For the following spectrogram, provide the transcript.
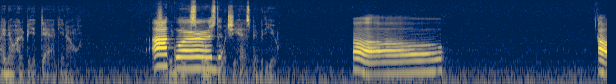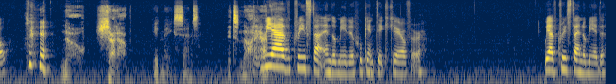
I know how to be a dad, you know. Awkward. She wouldn't be exposed to Awkward. what she has been with you. Oh. Oh. No. Shut up. It makes sense. It's not happening. we have Christa and Omid who can take care of her. We have Christa and Omid.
